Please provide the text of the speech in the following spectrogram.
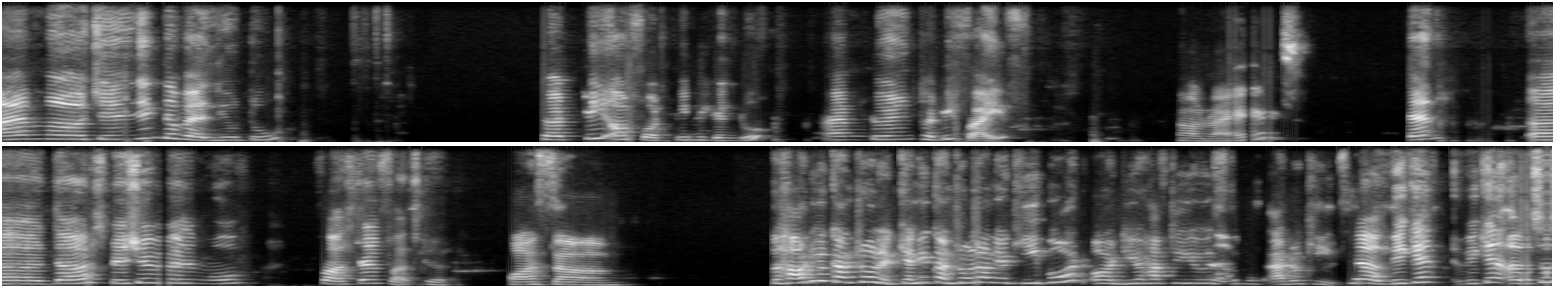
i am uh, changing the value to 30 or 40 we can do i'm doing 35 All right. then uh, the spaceship will move faster and faster Awesome. So how do you control it? Can you control it on your keyboard or do you have to use those arrow keys? Yeah, we can we can also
